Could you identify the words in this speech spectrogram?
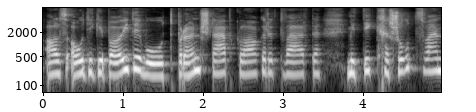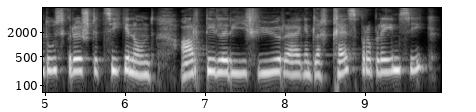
als auch die Gebäude, wo die Brennstäbe gelagert werden, mit dicken Schutzwänden ausgerüstet sind und Artilleriefeuer eigentlich kein Problem sind.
